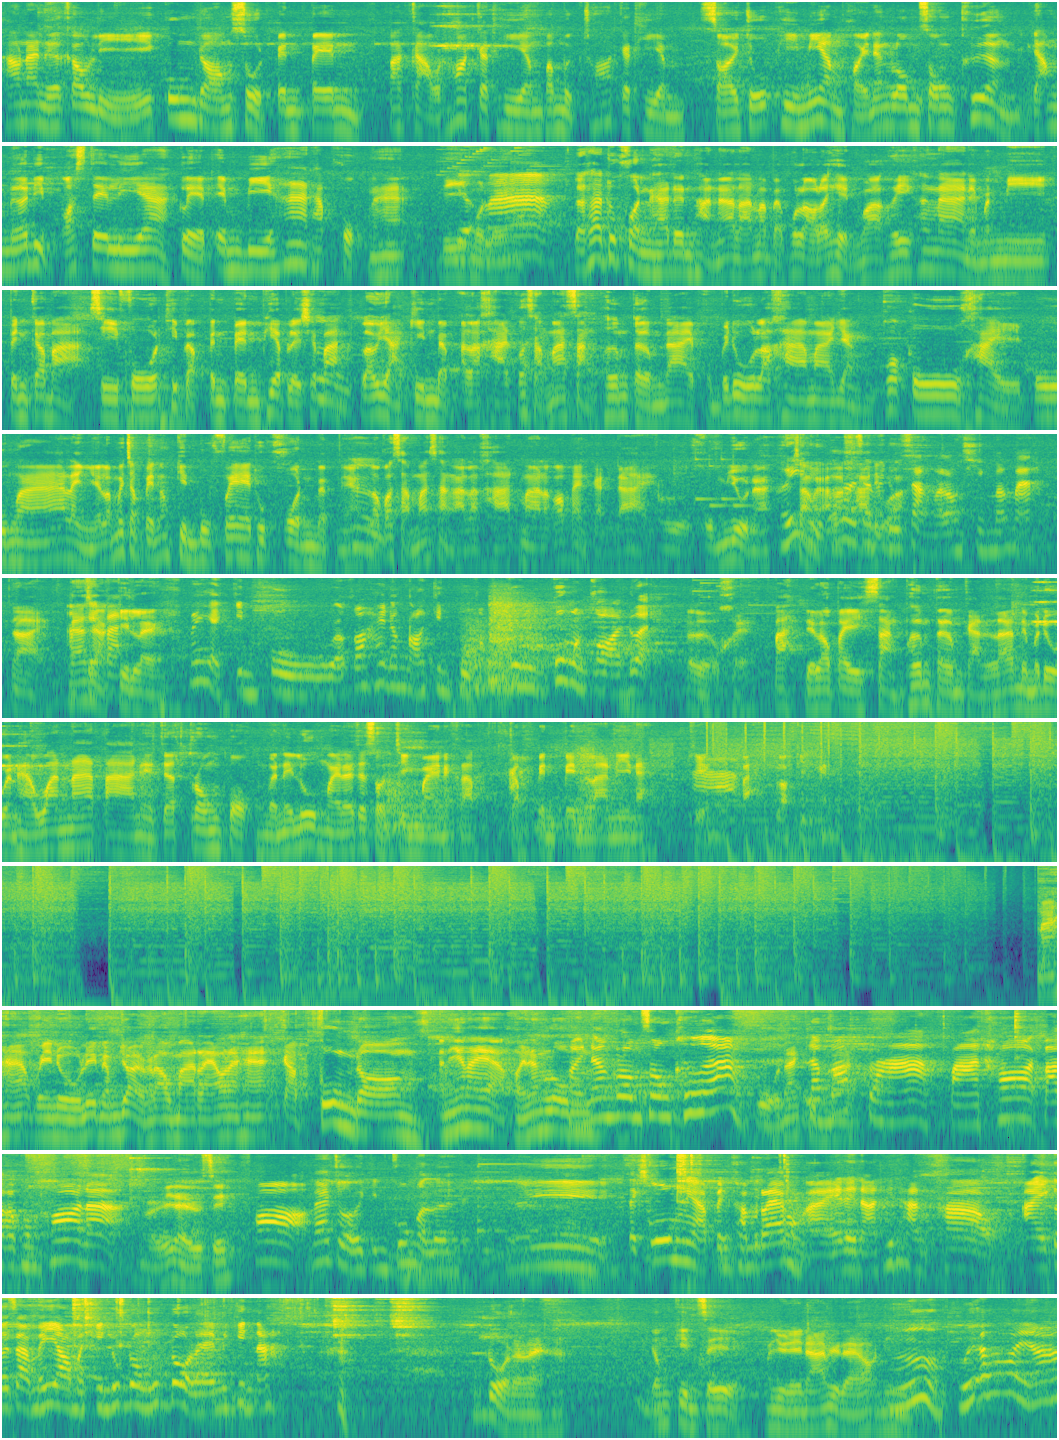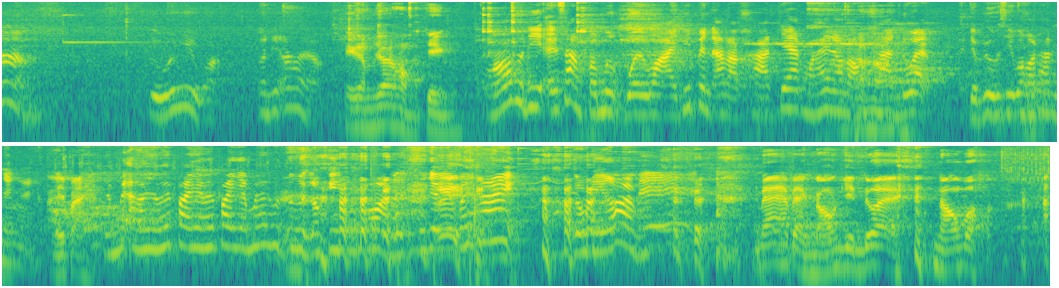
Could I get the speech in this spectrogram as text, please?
ข้าวหน้าเนื้อเกาหลีกุ้งดองสูตรเป็นๆปลาเก๋าทอดกระเทียมปลาหมึกทอดกระเทียม ซอยจุพรีเมียม หอยนางรมทรงเครื่องยำเนื้อดิบออสเตรเลีย เกรด MB 5ทับ6นะฮะ ดีเยอะหมดเลยมากนะแล้วถ้าทุกคนนะฮะเดินผ่านหน้าร้านมาแบบพวกเราแล้วเห็นว่าเฮ้ยข้างหน้าเนี่ยมันมีเป็นกระบะซีฟู้ดที่แบบเป็นๆเพียบเลยใช่ป่ะอืมเราอยากกินแบบอาราคาร์ทก็สามารถสั่งเพิ่มเติมได้ ผมไปดูราคามาอย่างพวกปูไข่ปูม้าอะไรอย่างเงี้ยเราไม่จำเป็นต้องกินบุฟเฟ่ทุกคนแบบเนี้ยเราก็สามารถสั่งอาราคาร์ทมาแล้วก็แบ่งกันได้เออคุ้มอยู่นะเฮ้ยสั่งหรืออาว่าราเราคาร์จะทไปดีกดูว่าสั่งมาลองชิมบ้างไหมได้แม่อยากกินอะไรไม่อยากกินปูแล้วก็ให้น้องๆกินปูกับกุ้งกุ้งมังกรด้วย เออโอเคไปเดี๋ยวเราไปสั่งเพิ่มเติมกันแล้วเดี๋ยวมาดูกันนะฮะว่าหน้าตาเนี่ยจะตรงปกเหมือนในรูปไหมแล้วจะสดจริงไหมนะครับ กับเป็นๆร้านนี้นะโอเคครับไปรอกินกัน เมนูเรียกน้ำย่อยของเรามาแล้วนะฮะ กับกุ้งดอง อันนี้อะไรอะหอยนางรม หอยนางรมทรงเครื่องโอ้โหน่ากินแล้วก็มากปลาปลาทอดปลากระพงทอดอะเฮ้ยไหนดูสิพ่อแม่โจไปกินกุ้งก่อนเลย นี่ แต่กุ้งเนี่ยเป็นคำแรกของไอซ์เลยนะที่ทานข้าว ไอซ์ก็จะไม่ยอมมากินลูกดงลูกโดดอะไรไม่กินนะโดดอะไรฮะต้องกินเซมันอยู่ในน้ำอยู่แล้วนี่อืมอุ้ยอร่อยอะหรือว่าหิวอะ วันนี้อร่อยอะเรียกน้ำย่อยของจริง อ๋อพอดีไอซ์สั่งปลาหมึกววายที่เป็นอาราคาร์ทแยกมาให้น้องๆทานด้วย เดี๋ยวไปดูซิว่าเขาทำยังไงอันนี้ไป ยังไม่เอายังไม่ไปยังไม่ไปยังไม่ให้คนอื่นเรากินก่อนยังไม่ให้ตรงนี้ก่อน แม่ให้แบ่งน้องกินด้วย น้องบอก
